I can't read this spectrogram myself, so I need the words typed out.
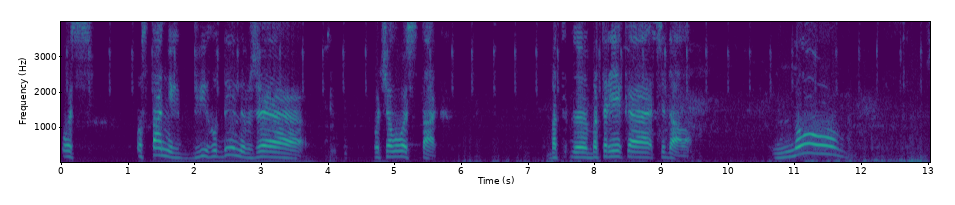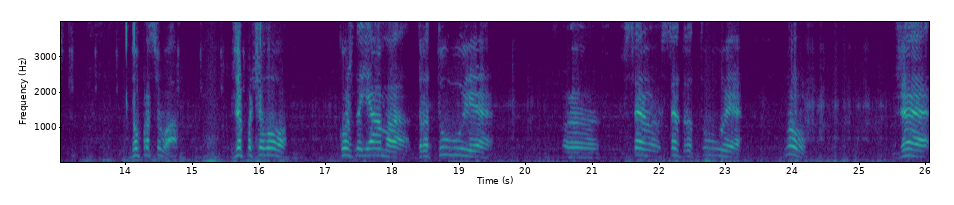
ось останніх дві години вже почалось так. Е, Батарейка сідала. Ну, допрацював. Вже почало кожна яма дратує, е, все, все дратує. Ну, вже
